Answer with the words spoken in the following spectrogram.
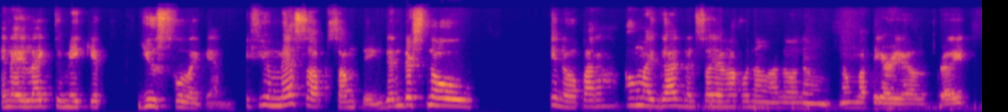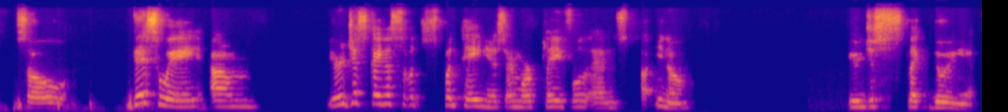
and I like to make it useful again. If you mess up something, then there's no you know, parang, oh my God, nagsayang ako ng, ano, ng, ng material, right? So, this way, um, you're just kind of spontaneous and more playful and, uh, you know, you're just like doing it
